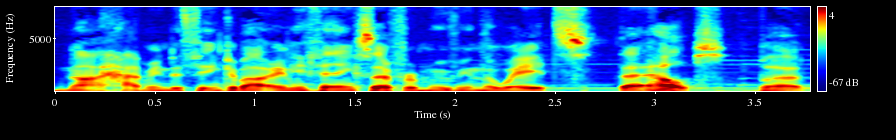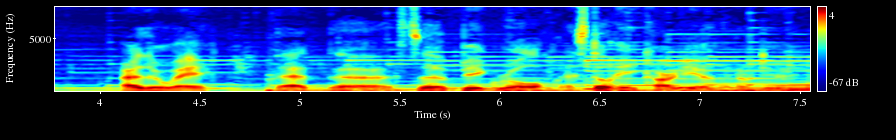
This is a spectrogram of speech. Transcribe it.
not having to think about anything except for moving the weights that helps. But either way, that uh, it's a big role. I still hate cardio. I don't do it.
